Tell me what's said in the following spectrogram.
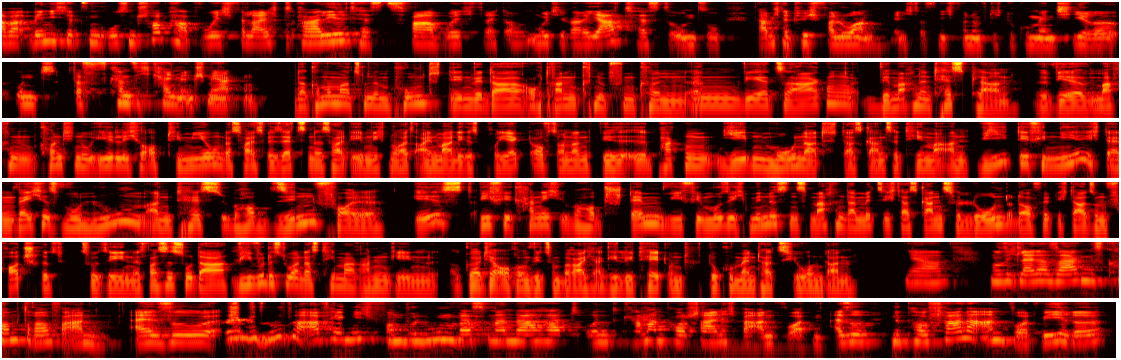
Aber wenn ich jetzt einen großen Job habe, wo ich vielleicht Paralleltests fahre, wo ich vielleicht auch Multivariat teste und so, da habe ich natürlich verloren, wenn ich das nicht vernünftig dokumentiere. Und das kann sich kein Mensch merken. Da kommen wir mal zu einem Punkt, den wir da auch dran knüpfen können. Wenn wir jetzt sagen, wir machen einen Testplan, wir machen kontinuierliche Optimierung, das heißt, wir setzen das halt eben nicht nur als einmaliges Projekt auf, sondern wir äh, packen jeden Monat das ganze Thema an. Wie definiere ich denn, welches Volumen an Tests überhaupt sinnvoll ist, wie viel kann ich überhaupt stemmen, wie viel muss ich mindestens machen, damit sich das Ganze lohnt und auch wirklich da so ein Fortschritt zu sehen ist. Was ist so da, wie würdest du an das Thema rangehen? Gehört ja auch irgendwie zum Bereich Agilität und Dokumentation dann. Ja, muss ich leider sagen, es kommt drauf an. Also super abhängig vom Volumen, was man da hat und kann man pauschal nicht beantworten. Also eine pauschale Antwort wäre,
